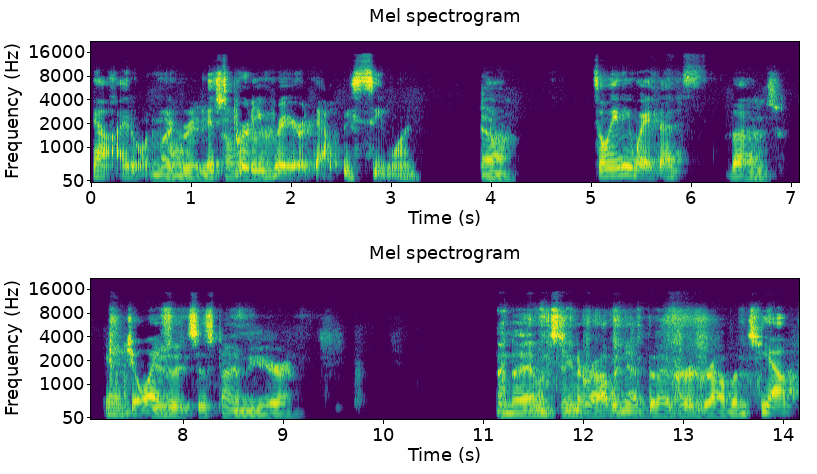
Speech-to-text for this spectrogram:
Yeah, I don't know. Migrating It's pretty rare that we see one. Yeah. So anyway, that's the. Enjoy. Usually it's this time of year. And I haven't seen a robin yet, but I've heard robins. Yeah,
